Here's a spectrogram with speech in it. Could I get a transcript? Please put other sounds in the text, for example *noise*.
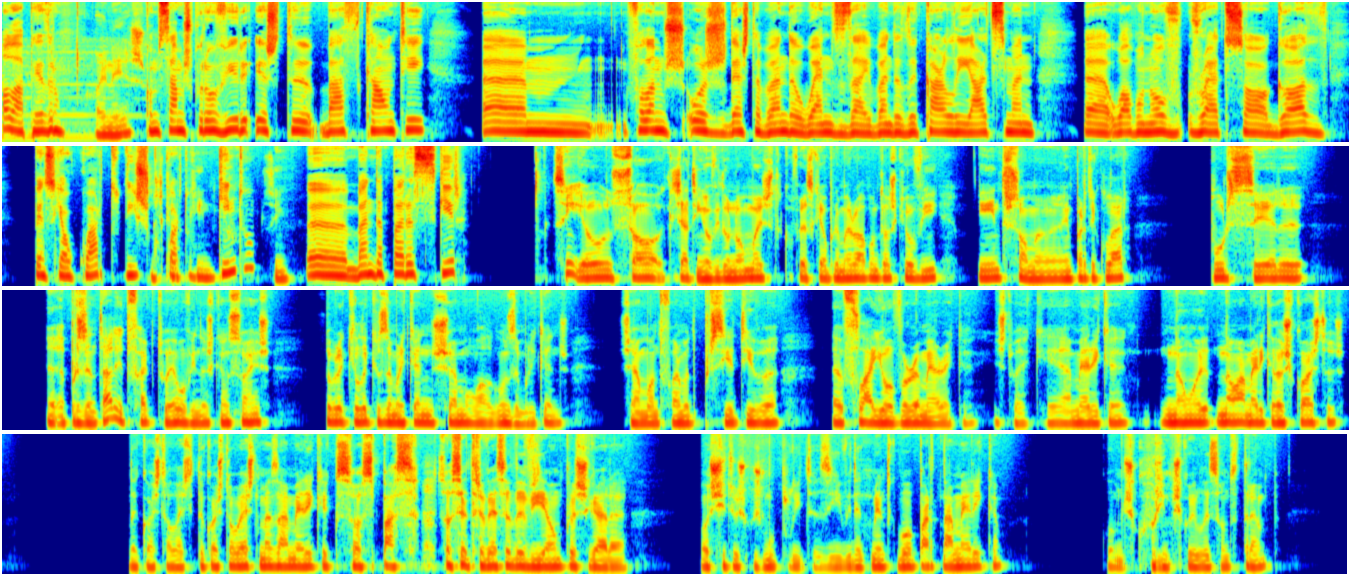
Olá, Pedro. Oi, Inês. Começámos por ouvir este Bath County. Um, falamos hoje desta banda, Wednesday, banda de Carly Artsman, uh, o álbum novo Red Saw God. Penso que é o quarto disco, Acho quarto, é quinto. quinto? Sim. Uh, banda para seguir. Sim, eu só já tinha ouvido o nome, mas confesso que é o primeiro álbum deles que eu vi e interessou-me em particular por ser uh, apresentado, e de facto é, ouvindo as canções, sobre aquilo que os americanos chamam, ou alguns americanos chamam de forma depreciativa a Flyover America. Isto é, que é a América, não a, não a América das costas, da costa leste e da costa oeste, mas a América que só se passa, *laughs* só se atravessa de avião para chegar a, aos sítios cosmopolitas. E evidentemente que boa parte da América, como descobrimos com a eleição de Trump,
